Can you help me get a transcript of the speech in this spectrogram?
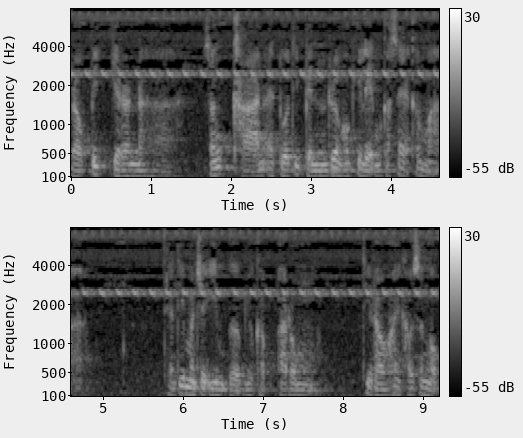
เราพิจารณาสังขารไอตัวที่เป็นเรื่องของกิเลสมันก็แทรกเข้ามา แทนที่มันจะอิ่มเอิบอยู่กับอารมณ์ที่เราให้เขาสงบ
